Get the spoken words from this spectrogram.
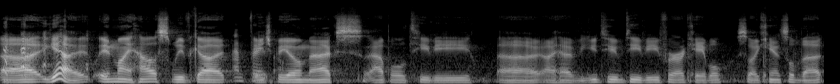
Uh, yeah, in my house we've got HBO Max, Apple TV. Uh, I have YouTube TV for our cable, so I canceled that.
